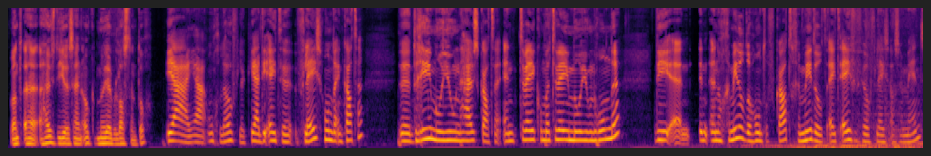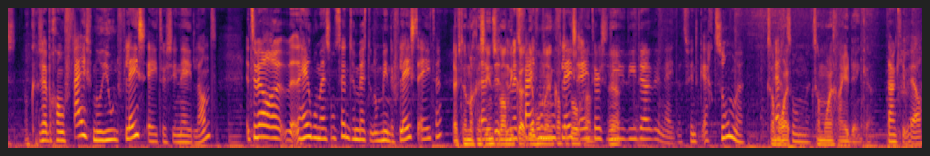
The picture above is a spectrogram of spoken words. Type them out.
Want eh, huisdieren zijn ook milieubelastend, toch? Ja, ja, ongelooflijk. Ja, die eten vlees, honden en katten. De 3 miljoen huiskatten en 2,2 miljoen honden. Die, een, een, een gemiddelde hond of kat gemiddeld eet evenveel vlees als een mens. Dus we hebben gewoon 5 miljoen vleeseters in Nederland. En terwijl eh, een heleboel mensen ontzettend hun best doen om minder vlees te eten. Heeft helemaal geen Eh, zin zolang die, die 5 honden en katten doorgaan. vleeseters, Ja. die, die daar, nee, dat vind ik echt zonde. Ik zal, echt zonde. ik zal morgen aan je denken. Dankjewel.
